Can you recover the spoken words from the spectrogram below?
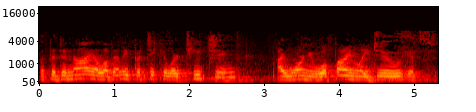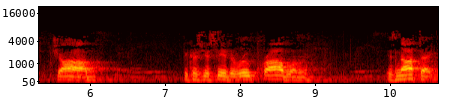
but the denial of any particular teaching, I warn you, will finally do its job. Because you see, the root problem is not that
